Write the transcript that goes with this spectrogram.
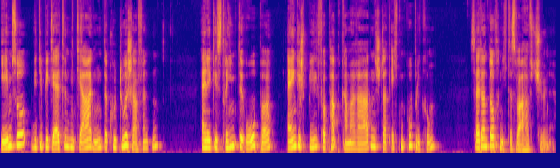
Ebenso wie die begleitenden Klagen der Kulturschaffenden, eine gestreamte Oper, eingespielt vor Pappkameraden statt echtem Publikum, sei dann doch nicht das wahrhaft Schöne.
